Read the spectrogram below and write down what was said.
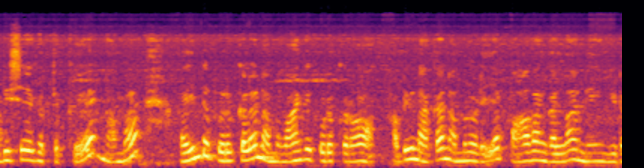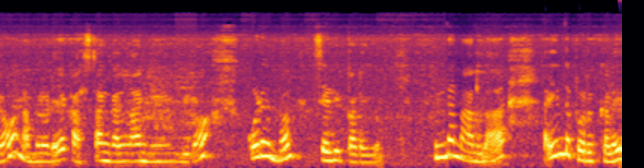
அபிஷேகத்துக்கு நம்ம ஐந்து பொருட்களை நம்ம வாங்கி கொடுக்குறோம். அப்படின்னாக்கா நம்மளுடைய பாவங்கள்லாம் நீங்கிடும் நம்மளுடைய கஷ்டங்கள்லாம் நீங்கிடும் குடும்பம் செழிப்படையும். இந்த நாளில் ஐந்து பொருட்களை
